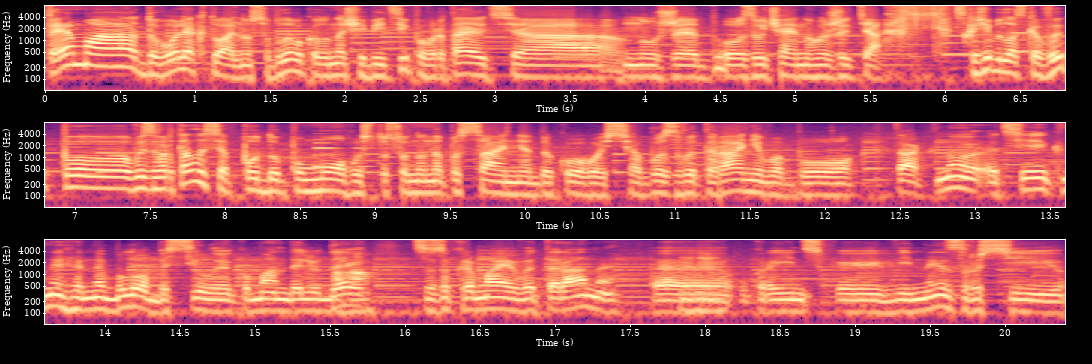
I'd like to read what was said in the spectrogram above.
Тема доволі актуальна, особливо коли наші бійці повертаються ну вже до звичайного життя. Скажіть, будь ласка, ви по ви зверталися по допомогу стосовно написання до когось або з ветеранів, або Так, ну цієї книги не було без цілої команди людей. Ага. Це, зокрема, і ветерани е, української війни з Росією,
